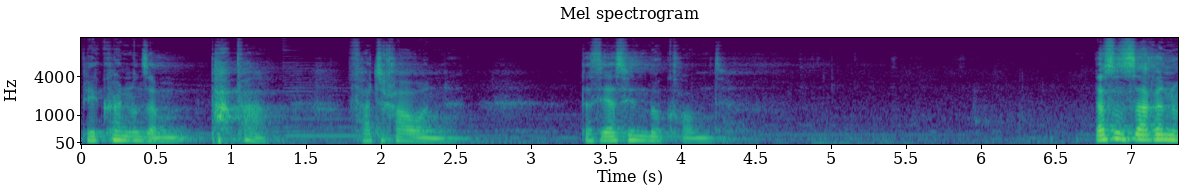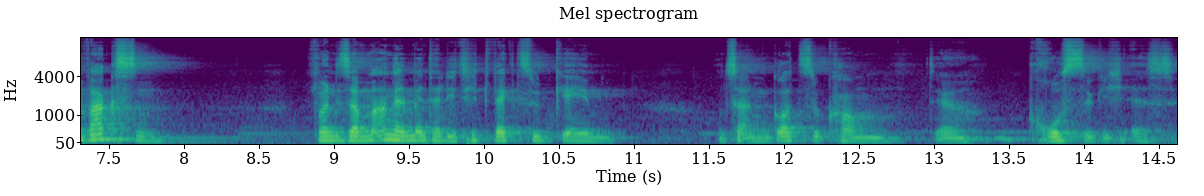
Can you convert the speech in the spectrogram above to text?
Wir können unserem Papa vertrauen, dass er es hinbekommt. Lass uns darin wachsen, von dieser Mangelmentalität wegzugehen und zu einem Gott zu kommen, der großzügig ist,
